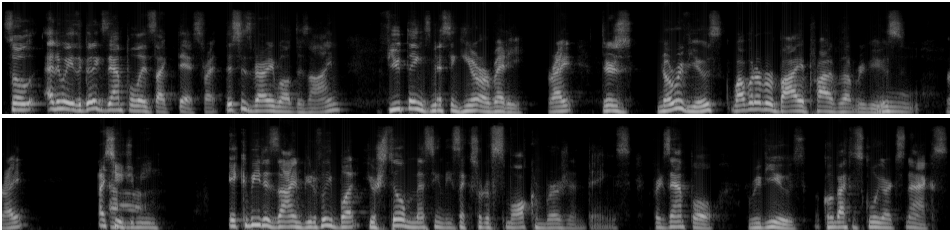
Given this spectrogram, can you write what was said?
So, anyway, the good example is like this, right? This is very well designed. A few things missing here already, right? There's no reviews. Why would I ever buy a product without reviews, Ooh. right? I see uh, what you uh, mean. It could be designed beautifully, but you're still missing these like sort of small conversion things. For example, reviews. Going back to schoolyard snacks,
